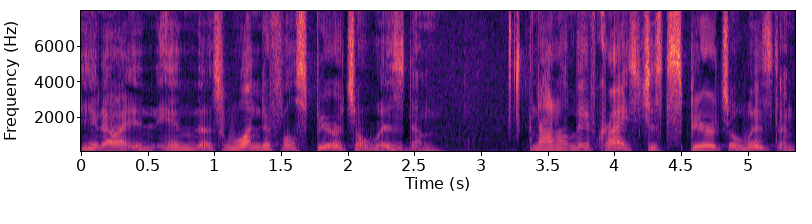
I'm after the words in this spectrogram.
You know, in in this wonderful spiritual wisdom not only of Christ, just spiritual wisdom.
